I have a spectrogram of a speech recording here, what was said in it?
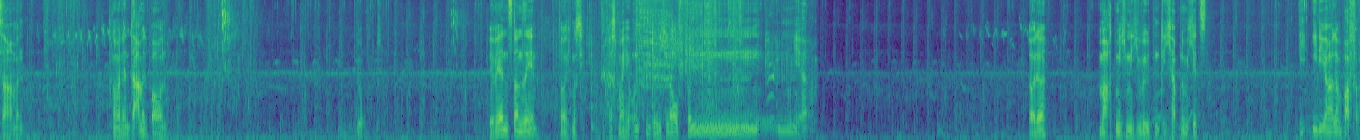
Grassamen. Was kann man denn damit bauen? Jo. Wir werden es dann sehen. So, ich muss erstmal hier unten durchlaufen. Ja. Leute, macht mich nicht wütend. Ich habe nämlich jetzt die ideale Waffe.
